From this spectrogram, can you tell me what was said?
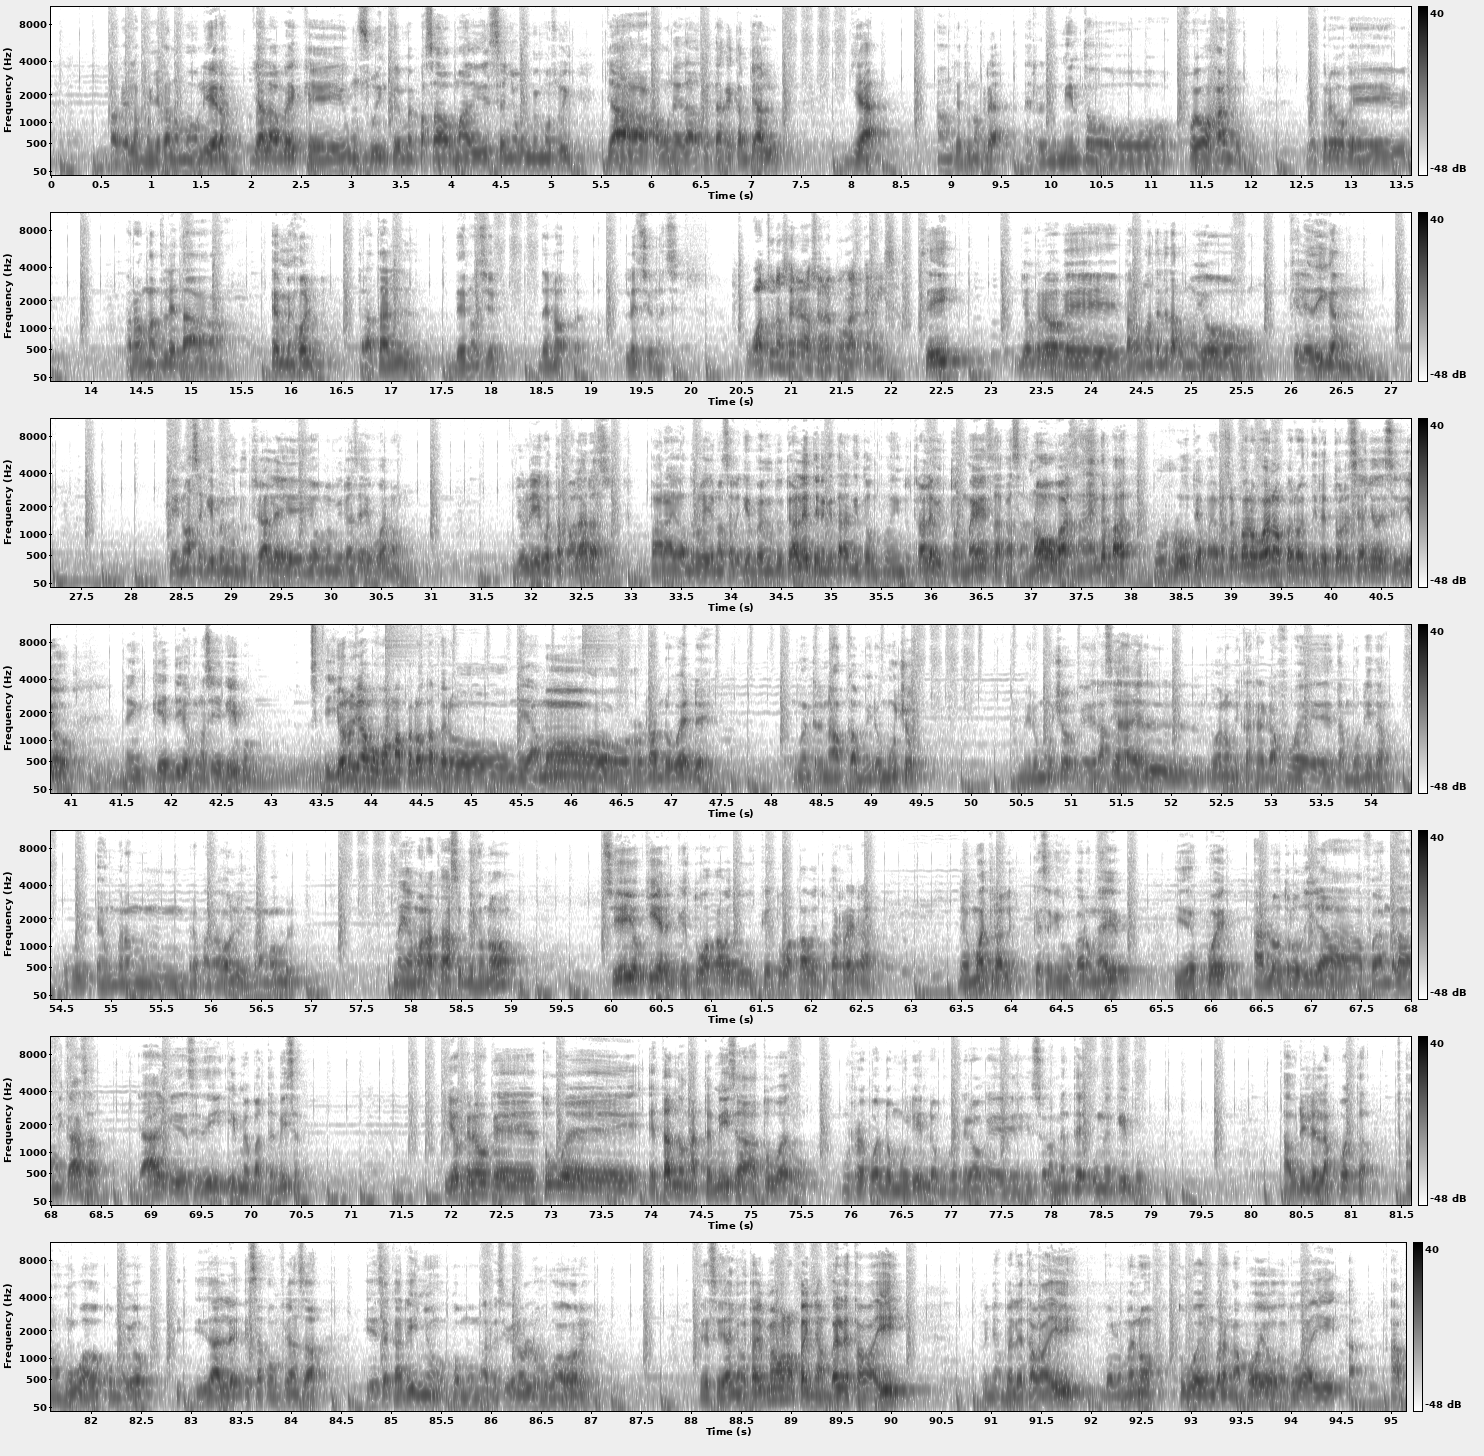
para que las muñecas no me dolieran. Ya la vez que un swing que me he pasado más de 10 años con el mismo swing, ya a una edad que está que cambiarlo, ya, aunque tú no creas, el rendimiento fue bajando. Yo creo que para un atleta es mejor tratar de no, de no lesionarse. ¿Jugaste una serie nacional con Artemisa? Sí, yo creo que para un atleta como yo, que le digan que no hace equipos industriales, yo me miré así, bueno, yo le digo estas palabras. Para Iván Trujillo no hacer equipos industriales, tiene que estar aquí industriales, Víctor Mesa, Casanova, esa gente para Urrutia, para yo no sé, pero bueno, pero el director ese año decidió en que dijo que no hacía equipo. Y yo no iba a jugar más pelota, pero me llamó Rolando Verde, un entrenador que admiro mucho. Admiro mucho, que gracias a él, bueno, mi carrera fue tan bonita, porque es un gran preparador y un gran hombre. Me llamó a la casa y me dijo, no, si ellos quieren que tú acabes tu, que tú acabes tu carrera, demuéstrale que se equivocaron ellos. Y después, al otro día, fue a a mi casa y decidí irme para Artemisa. Yo creo que tuve, estando en Artemisa, tuve un recuerdo muy lindo, porque creo que solamente un equipo abrirle las puertas a un jugador como yo y, darle esa confianza y ese cariño como me recibieron los jugadores de ese año. Está bueno, Peñabel estaba ahí. Peñabel estaba ahí. Por lo menos tuve un gran apoyo que tuve ahí a, a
